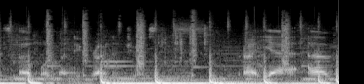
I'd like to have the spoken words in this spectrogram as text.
is uh, one of my new pride and. Right, yeah. Um,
